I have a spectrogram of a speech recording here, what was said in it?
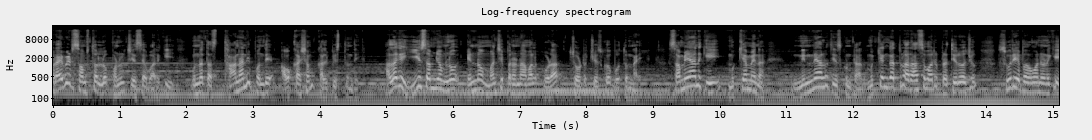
ప్రైవేట్ సంస్థల్లో పనులు చేసే వారికి ఉన్నత స్థానాన్ని పొందే అవకాశం కల్పిస్తుంది. అలాగే ఈ సమయంలో ఎన్నో మంచి పరిణామాలు కూడా చోటు చేసుకోబోతున్నాయి. సమయానికి ముఖ్యమైన నిర్ణయాలు తీసుకుంటారు. ముఖ్యంగా తుల రాశివారు ప్రతిరోజు సూర్య భగవానునికి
